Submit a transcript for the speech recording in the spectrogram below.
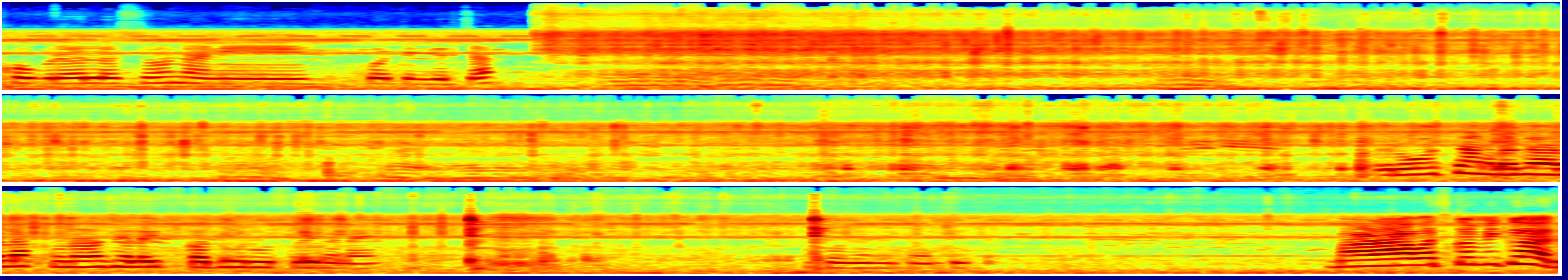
खोबरं लसूण आणि कोथिंबीरचा. रोज चांगला जायला लागतो ना आज याला इतका दूर होतोय का नाही. बाळा आवाज कमी कर.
